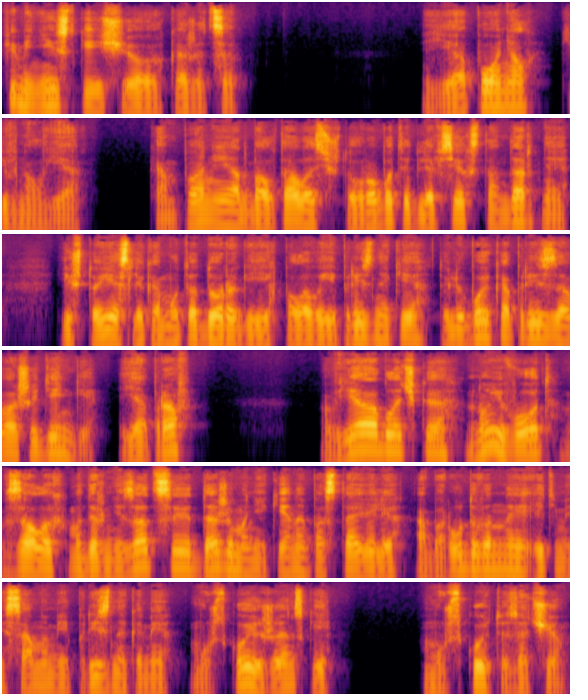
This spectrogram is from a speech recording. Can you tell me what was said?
Феминистки еще, кажется». «Я понял», – кивнул я. Компания отболталась, что роботы для всех стандартные, и что если кому-то дороги их половые признаки, то любой каприз за ваши деньги. Я прав? В яблочко, ну и вот, в залах модернизации даже манекены поставили, оборудованные этими самыми признаками мужской и женский. Мужской-то зачем?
